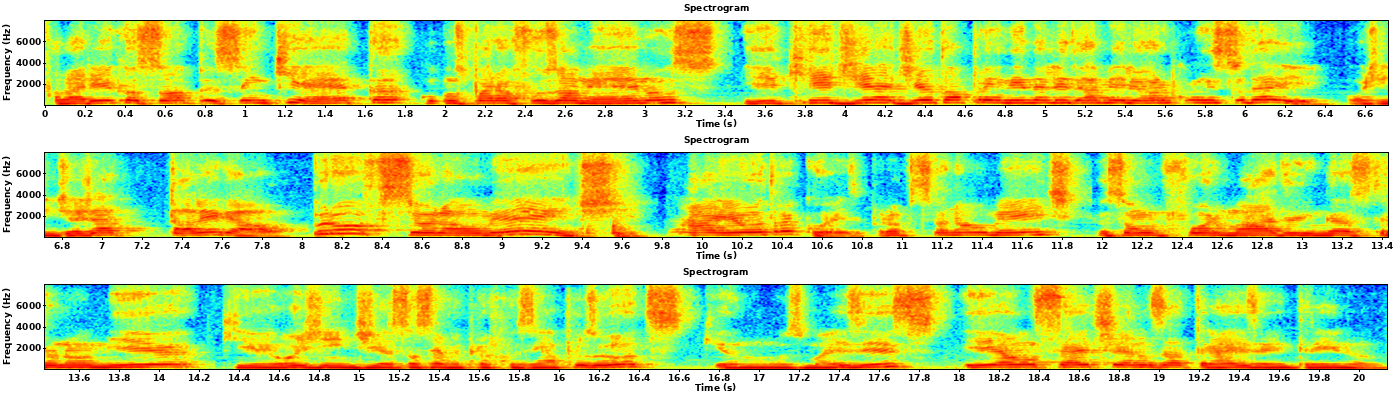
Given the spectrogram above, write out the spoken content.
falaria que eu sou uma pessoa inquieta, com os parafusos a menos e que dia a dia eu tô aprendendo a lidar melhor com isso daí. Hoje em dia já tá legal. Profissionalmente, aí é outra coisa. Profissionalmente, eu sou um formado em gastronomia, que hoje em dia só serve para cozinhar para os outros, que eu não uso mais isso. E há uns sete anos atrás eu entrei no,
